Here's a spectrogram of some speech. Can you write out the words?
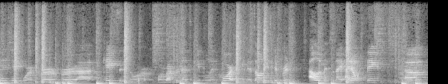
intake work for for uh, cases or or represents people in court. I mean, there's all these different elements, and I, I don't think um,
